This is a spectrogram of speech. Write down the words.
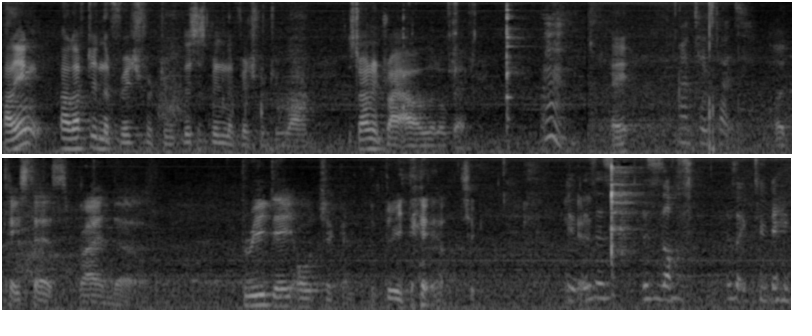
I think I left it in the fridge for too. This has been in the fridge for too long. It's starting to dry out a little bit. 嗯。哎。那 taste test. A taste test, Brian 的 three day old chicken. three days of chicken. Dude, okay. this is this is also it's like two days.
